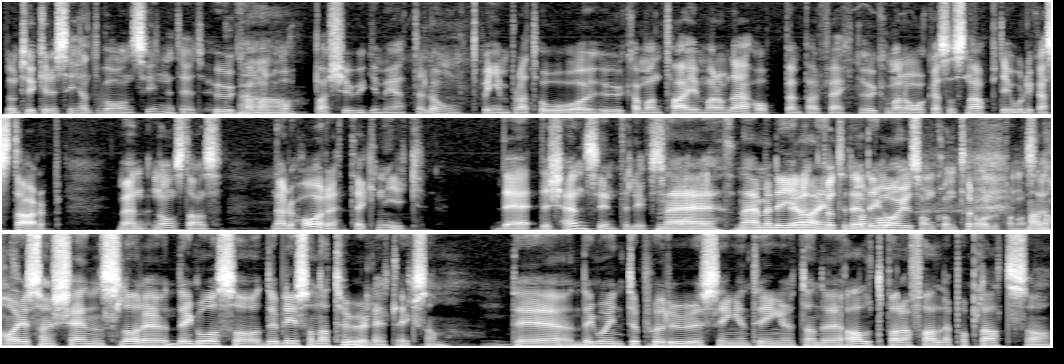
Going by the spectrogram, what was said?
de tycker det ser helt vansinnigt ut. Hur kan man Ja. hoppa 20 meter långt på en platå och hur kan man tajma de där hoppen perfekt och hur kan man åka så snabbt i olika starp? Men någonstans, när du har rätt teknik, det, det känns inte Nej, livsfarligt. nej, men det Eller gör för inte det. Man det har går, ju sån kontroll på något man sätt. har ju sån känsla. Det, det, går så, det blir så naturligt liksom. Mm. Det, det går inte på rus, ingenting, utan det, allt bara faller på plats och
